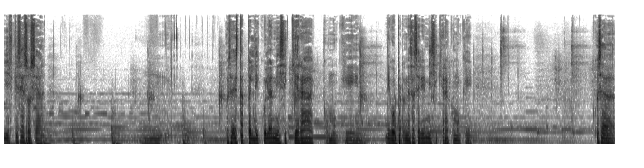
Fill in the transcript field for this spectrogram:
y es que es eso, o sea, mm, o sea, esta película ni siquiera como que, digo, perdón, esa serie ni siquiera como que, o sea,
